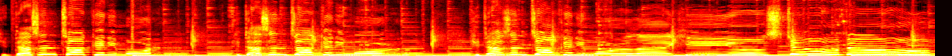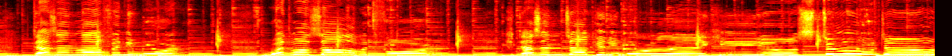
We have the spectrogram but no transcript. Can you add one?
He doesn't talk anymore. He doesn't talk anymore. He doesn't talk anymore like he used to do. He doesn't laugh anymore. What was all of it for? He doesn't talk anymore like he used to do.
